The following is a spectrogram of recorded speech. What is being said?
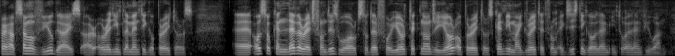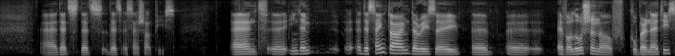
perhaps some of you guys are already implementing operators, uh, also can leverage from this work, so therefore your technology, your operators can be migrated from existing OLM into LMV1. Uh, that's, that's, that's essential piece. And uh, in the, at the same time, there is a, a, a, evolution of Kubernetes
